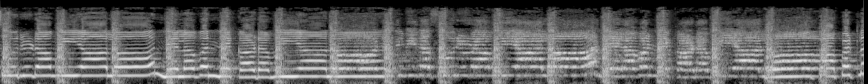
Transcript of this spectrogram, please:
సూర్యుడా ఉయ్యాలో నెలవన్నె కాడ ఉయ్యాలో కాపట్ల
